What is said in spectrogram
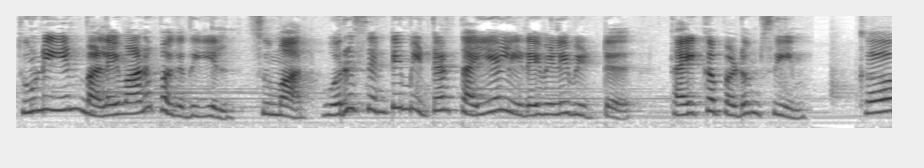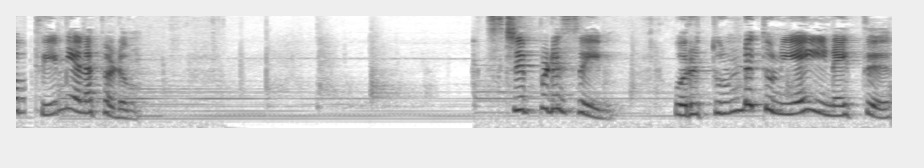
துணியின் வளைவான பகுதியில் சுமார் ஒரு சென்டிமீட்டர் தையல் இடைவெளி விட்டு தைக்கப்படும் சீம் கர்ப் சீம் எனப்படும். ஸ்ட்ரிப்டு சீம் ஒரு துண்டு துணியை இணைத்து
